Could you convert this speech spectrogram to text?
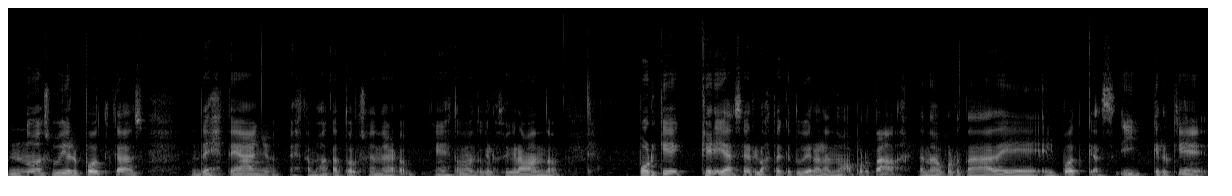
no subí el podcast de este año, estamos a 14 de enero, en este momento que lo estoy grabando, porque quería hacerlo hasta que tuviera la nueva portada, la nueva portada del podcast. Y creo que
